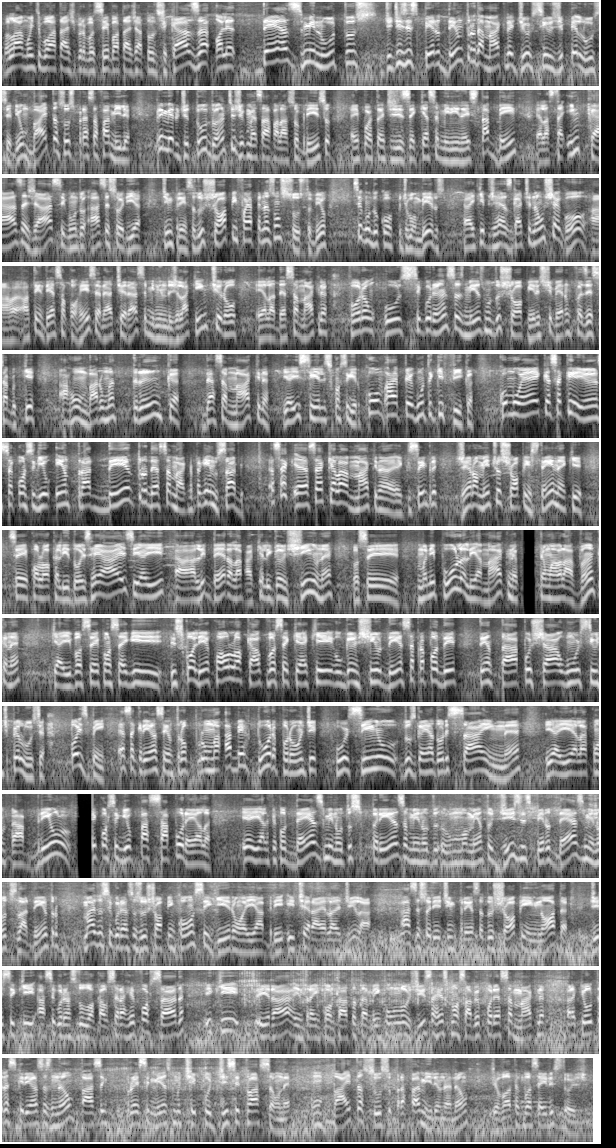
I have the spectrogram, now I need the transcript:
Olá, muito boa tarde para você, boa tarde a todos de casa. Olha, 10 minutos de desespero dentro da máquina de ursinhos de pelúcia, viu? Um baita susto para essa família. Primeiro de tudo, antes de começar a falar sobre isso, é importante dizer que essa menina está bem, ela está em casa já, segundo a assessoria de imprensa do shopping, foi apenas um susto, viu? Segundo o Corpo de Bombeiros, a equipe de resgate não chegou a atender essa ocorrência, né? A tirar essa menina de lá. Quem tirou ela dessa máquina foram os seguranças mesmo do shopping. Eles tiveram que fazer sabe o que? Arrombar uma tranca dessa máquina e aí sim eles conseguiram. Como, a pergunta que fica, como é que essa criança conseguiu entrar dentro dessa máquina? Para quem não sabe, essa, essa é aquela máquina que sempre, geralmente os shoppings têm, né? Que você coloca ali dois reais e aí a, libera lá aquele ganchinho, né? Você manipula ali a máquina tem uma alavanca, né? Que aí você consegue escolher qual local que você quer que o ganchinho desça para poder tentar puxar algum ursinho de pelúcia. Pois bem, essa criança entrou por uma abertura por onde o ursinho dos ganhadores saem, né? E aí ela abriu e conseguiu passar por ela. E aí ela ficou 10 minutos presa, um, minuto, um momento de desespero, 10 minutos lá dentro, mas os seguranças do shopping conseguiram aí abrir e tirar ela de lá. A assessoria de imprensa do shopping, em nota, disse que a segurança do local será reforçada e que irá entrar em contato também com o lojista responsável por essa máquina para que outras crianças não passem por esse mesmo tipo de situação, né? Um baita susto para a família, não é não? De volta com você aí no estúdio.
